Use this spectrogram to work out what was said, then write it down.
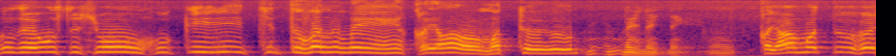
उस शोख की चितवन में कयामत नहीं नहीं नहीं। कयामत है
